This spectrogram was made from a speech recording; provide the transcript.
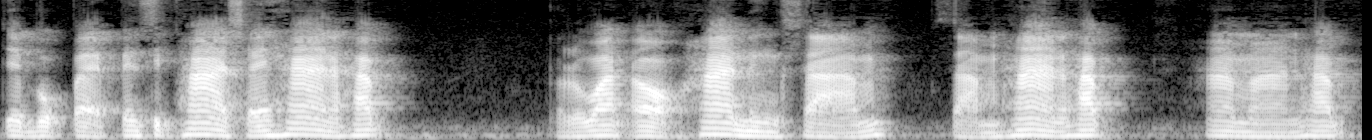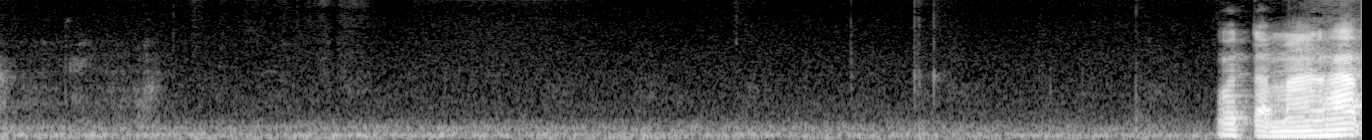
เจ็ดบวกแปดเป็นสิบห้าใช้ห้านะครับผลวัลออกห้าหนึ่งสามสามห้านะครับห้ามานะครับ งวดต่อมานะครับ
